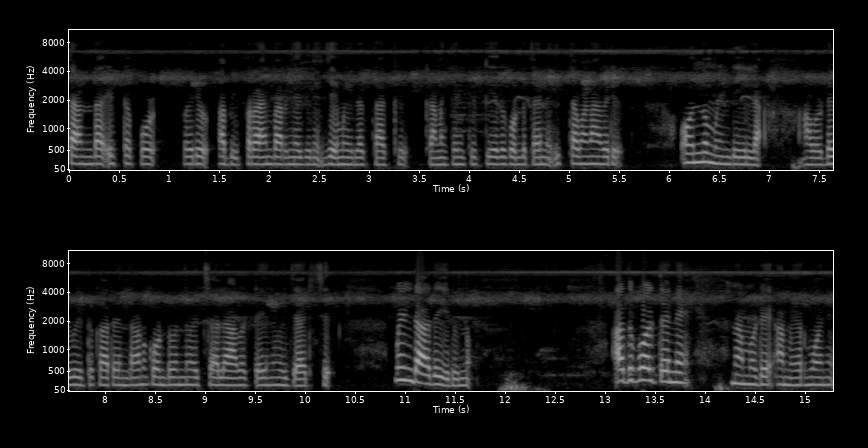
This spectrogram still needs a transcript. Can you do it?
തണ്ട ഇട്ടപ്പോൾ ഒരു അഭിപ്രായം പറഞ്ഞതിന് ജമീലത്താക്ക് കണക്കിന് കിട്ടിയത് കൊണ്ട് തന്നെ ഇത്തവണ അവർ ഒന്നും മിണ്ടിയില്ല. അവരുടെ വീട്ടുകാർ എന്താണ് കൊണ്ടുവന്ന് വെച്ചാൽ ആവട്ടെ എന്ന് വിചാരിച്ച് മിണ്ടാതെ ഇരുന്നു അതുപോലെ തന്നെ നമ്മുടെ അമീർ മോന്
